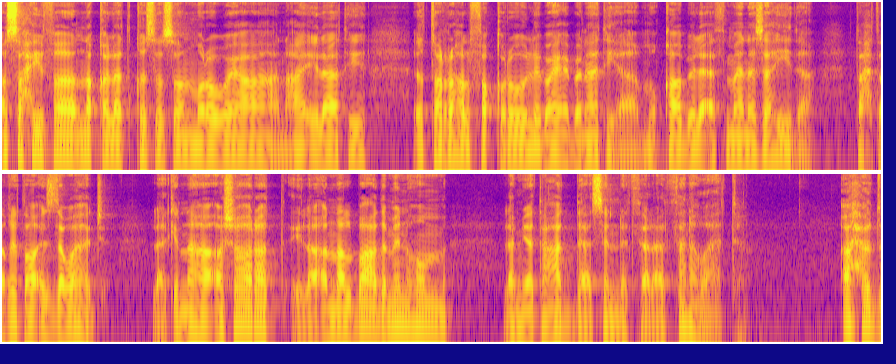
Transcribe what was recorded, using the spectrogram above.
الصحيفة نقلت قصص مروعة عن عائلات اضطرها الفقر لبيع بناتها مقابل أثمان زهيدة تحت غطاء الزواج لكنها أشارت إلى أن البعض منهم لم يتعدى سن الثلاث سنوات. أحد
